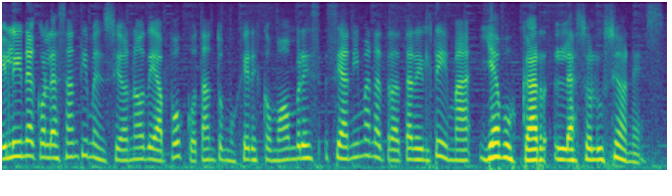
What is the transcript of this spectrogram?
Elena Colasanti mencionó de a poco tanto mujeres como hombres se animan a tratar el tema y a buscar las soluciones.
